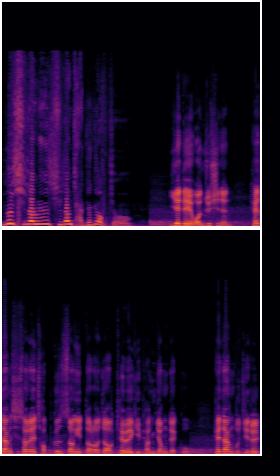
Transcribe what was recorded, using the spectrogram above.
이건 시장님이 시장 자격이 없죠. 이에 대해 원주시는 해당 시설의 접근성이 떨어져 계획이 변경됐고 해당 부지를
